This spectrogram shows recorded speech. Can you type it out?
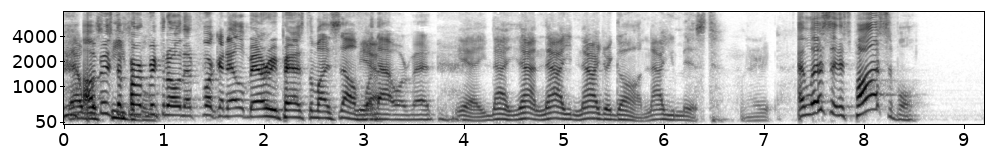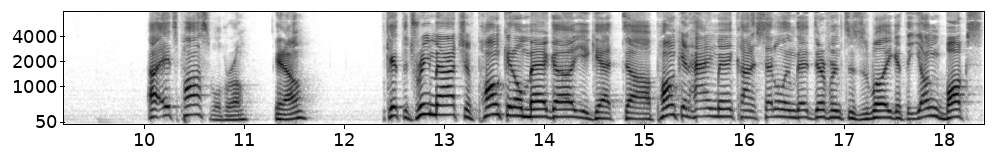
That I missed was Mr. feasible. Perfect throwing that fucking El Mary pass to myself Yeah. on that one, man. Yeah. Now, now, now, now you're gone. Now you missed. All right. And listen, it's possible. Uh, it's possible, bro. You know, get the dream match of Punk and Omega. You get uh, Punk and Hangman kind of settling their differences as well. You get the Young Bucks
